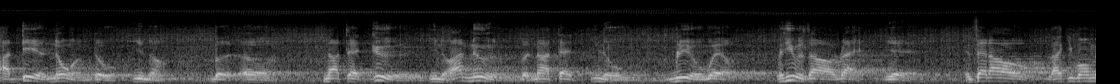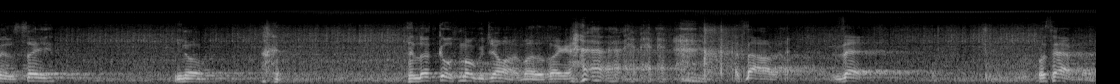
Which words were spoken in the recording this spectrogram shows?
I did know him, though, you know. But, uh, not that good. You know, I knew him, but not that, you know, real well. But he was all right, yeah. Is that all like you want me to say? You know? and let's go smoke a joint, motherfucker. That's all right. Is that, what's happening?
